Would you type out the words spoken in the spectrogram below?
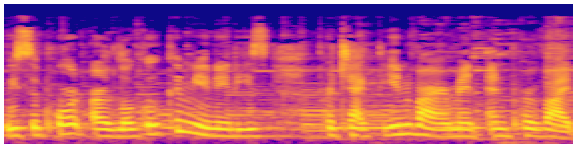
We support our local communities, protect the environment, and provide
